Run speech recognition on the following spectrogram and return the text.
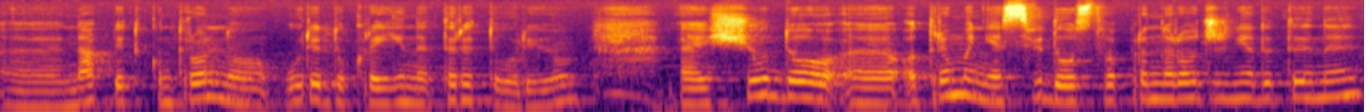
е, на підконтрольну уряду країни територію, е, щодо отримання свідоцтва про народження дитини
